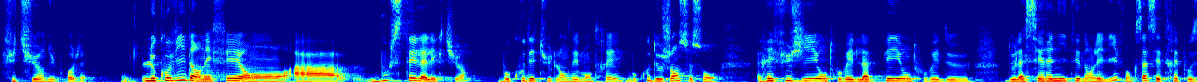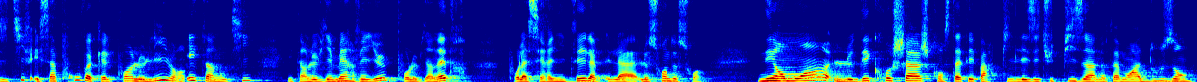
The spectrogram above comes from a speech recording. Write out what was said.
future du projet. Le Covid, en effet, a boosté la lecture. Beaucoup d'études l'ont démontré. Beaucoup de gens se sont réfugiés, ont trouvé de la paix, ont trouvé de, la sérénité dans les livres. Donc ça, c'est très positif et ça prouve à quel point le livre est un outil, est un levier merveilleux pour le bien-être, pour la sérénité, le soin de soi. Néanmoins, le décrochage constaté par les études PISA, notamment à 12 ans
